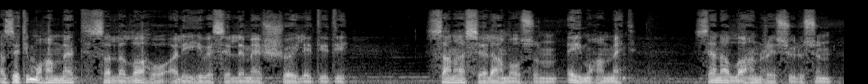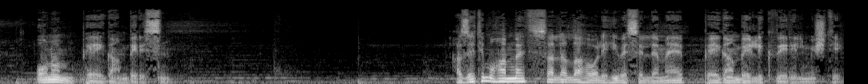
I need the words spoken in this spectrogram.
Hz. Muhammed sallallahu aleyhi ve selleme şöyle dedi. Sana selam olsun ey Muhammed sen Allah'ın Resulüsün, O'nun peygamberisin. Hz. Muhammed sallallahu aleyhi ve selleme peygamberlik verilmişti.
